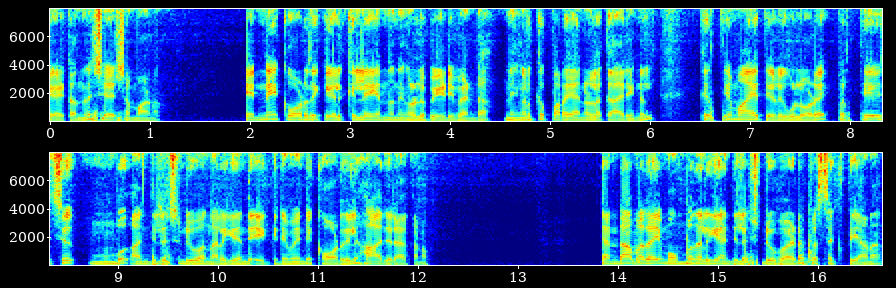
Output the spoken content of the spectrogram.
കേട്ടതിന് ശേഷമാണ്. എന്നെ കോടതി കേൾക്കില്ല എന്ന നിങ്ങളുടെ പേടി വേണ്ട. നിങ്ങൾക്ക് പറയാനുള്ള കാര്യങ്ങൾ കൃത്യമായ തെളിവുകളോടെ പ്രത്യേകിച്ച് മുമ്പ് അഞ്ച് ലക്ഷം രൂപ നൽകിയതിന്റെ എഗ്രിമെന്റ് കോടതിയിൽ ഹാജരാക്കണം. രണ്ടാമതായി മുമ്പ് നൽകിയ അഞ്ച് ലക്ഷം രൂപയുടെ പ്രസക്തിയാണ്.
